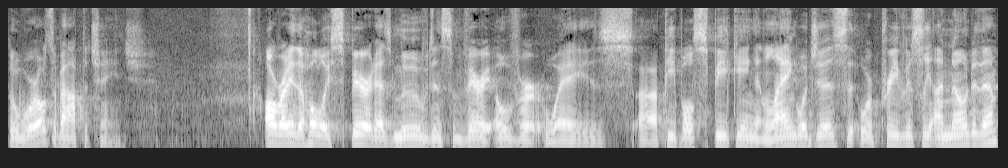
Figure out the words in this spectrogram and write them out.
The world's about to change. Already, the Holy Spirit has moved in some very overt ways. Uh, people speaking in languages that were previously unknown to them.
